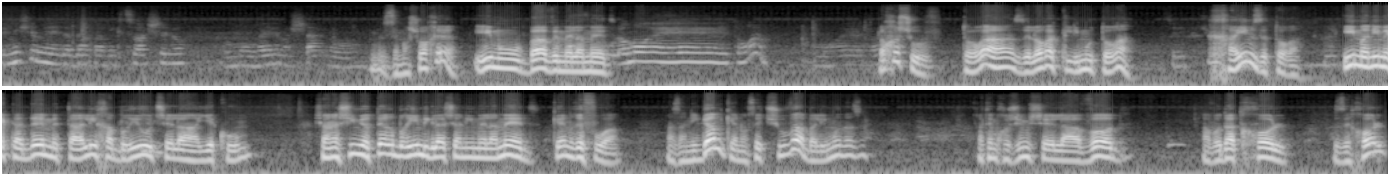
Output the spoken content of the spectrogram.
ומי שמדבר במקצוע שלו, מורה למשל, או... זה משהו אחר. אם הוא בא ומלמד... הוא לא מורה תורה. לא חשוב. תורה זה לא רק לימוד תורה. חיים זה תורה. אם אני מקדם את תהליך הבריאות של היקום, שאנשים יותר בריאים בגלל שאני מלמד, כן, רפואה, אז אני גם כן עושה תשובה בלימוד הזה. אתם חושבים שלעבוד עבודת חול זה חול?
